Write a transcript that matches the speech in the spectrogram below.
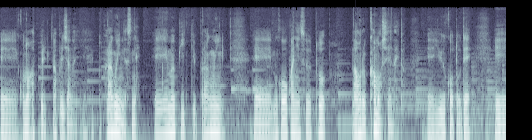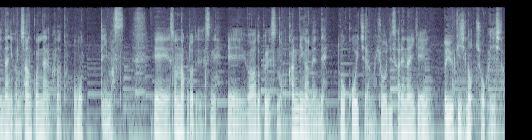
えー、このアプリ、アプリじゃない、え、っと、プラグインですね。AMP っていうプラグイン、えー、無効化にすると治るかもしれないということで、え、何かの参考になればなと思っています。え、そんなことでですね、えー、ワードプレスの管理画面で投稿一覧が表示されない原因という記事の紹介でした。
